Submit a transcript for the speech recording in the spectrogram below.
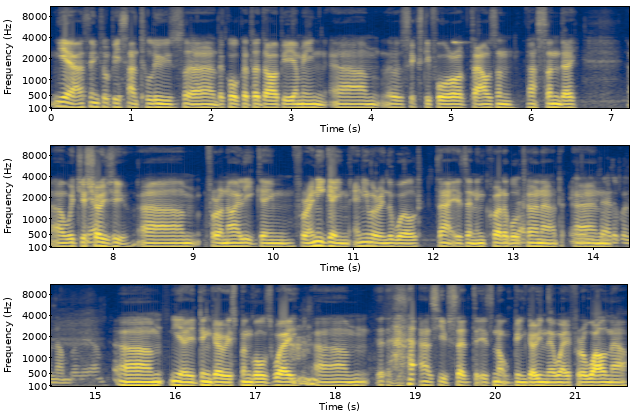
Yeah, I think it'll be sad to lose uh, the Kolkata derby. I mean, um, there was sixty-four thousand last Sunday uh, which just yeah. shows you um, for an I League game, for any game anywhere in the world, that is an incredible exactly. turnout. An and, incredible number, yeah. Um, yeah, it didn't go East Bengal's way. Um, as you've said, it's not been going their way for a while now.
